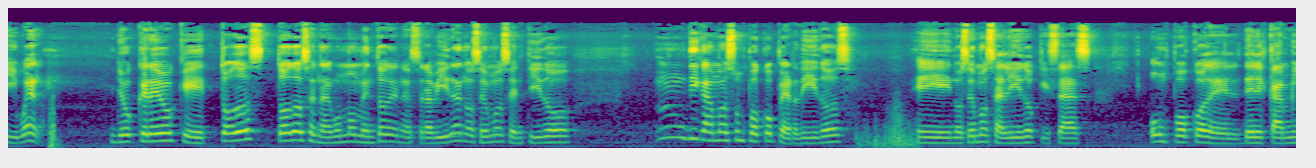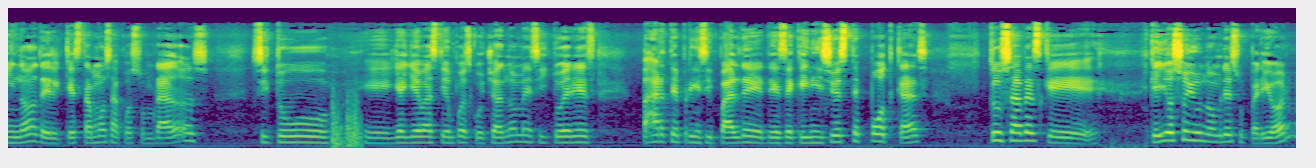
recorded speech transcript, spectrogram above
Y bueno, yo creo que todos, todos en algún momento de nuestra vida nos hemos sentido, mm, digamos, un poco perdidos. Eh, nos hemos salido quizás un poco del, del camino del que estamos acostumbrados si tú eh, ya llevas tiempo escuchándome, si tú eres parte principal de desde que inició este podcast, tú sabes que, que yo soy un hombre superior,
